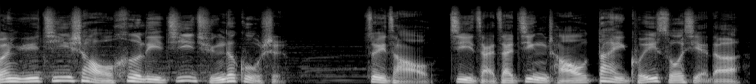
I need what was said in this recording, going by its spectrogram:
关于嵇少鹤立鸡群的故事，最早记载在晋朝戴逵所写的《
